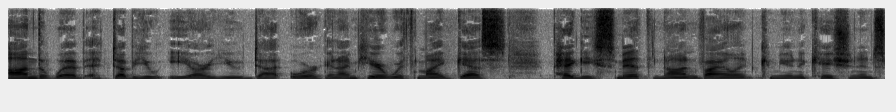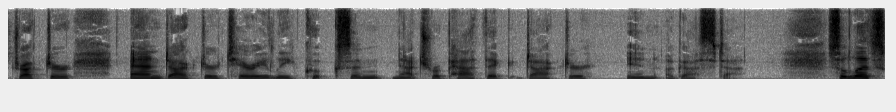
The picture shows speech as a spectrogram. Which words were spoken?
on the web at weru.org. And I'm here with my guests, Peggy Smith, nonviolent communication instructor, and Dr. Terry Lee Cookson, naturopathic doctor in Augusta. So let's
